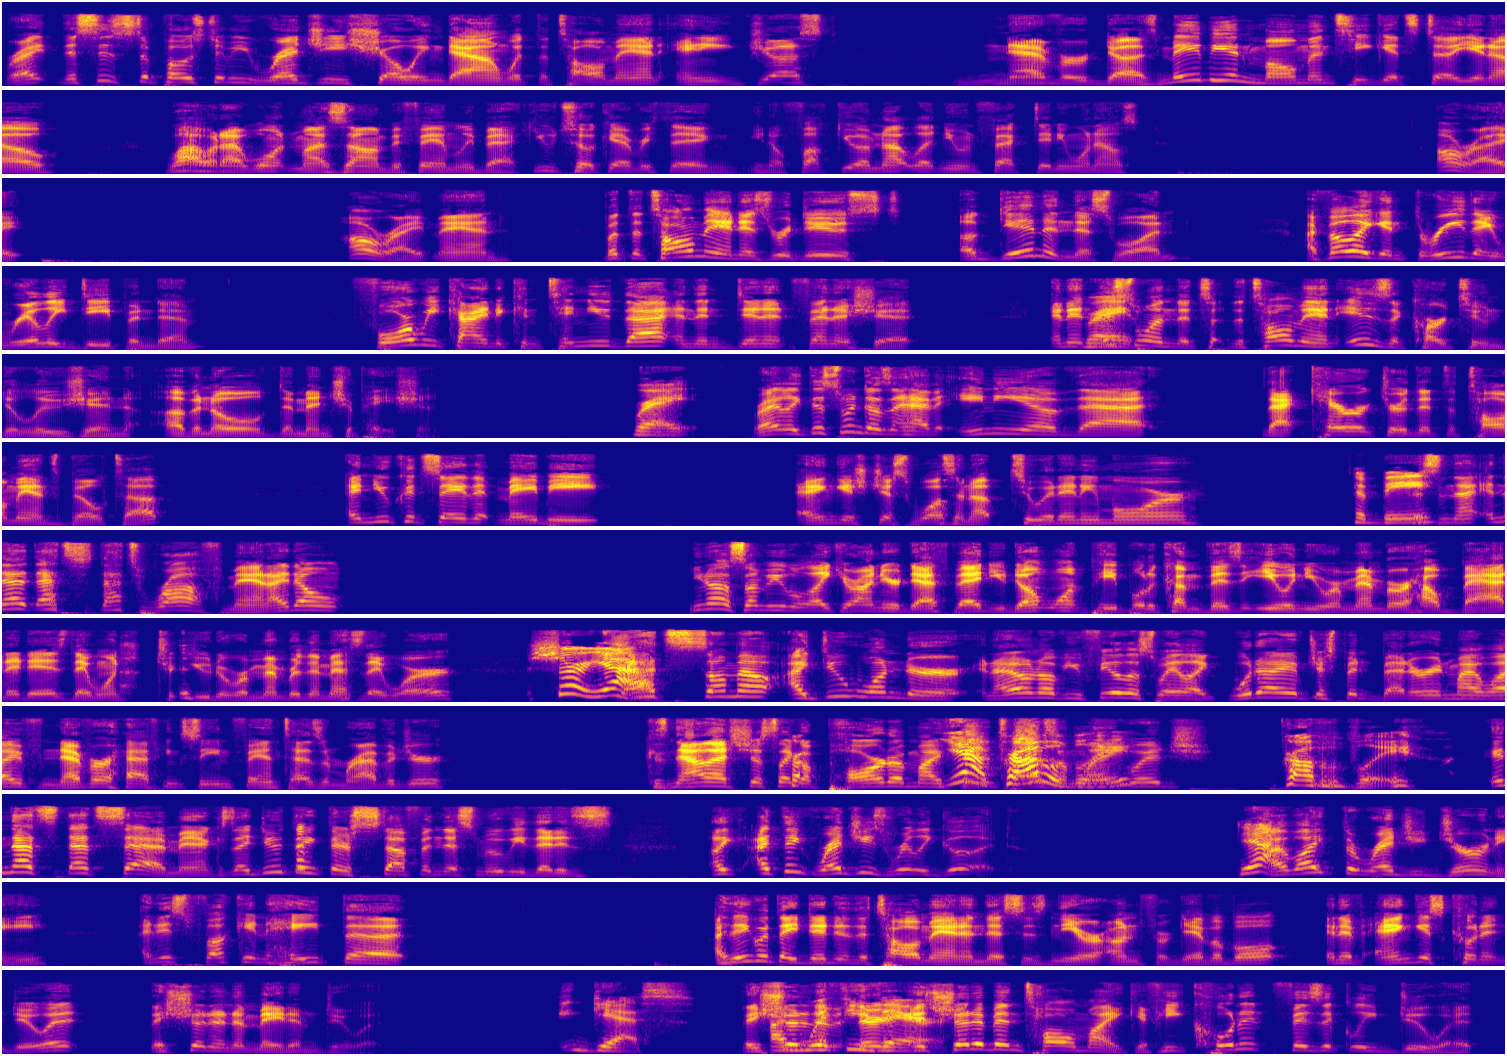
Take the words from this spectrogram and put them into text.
right? This is supposed to be Reggie showing down with the tall man, and he just never does. Maybe in moments he gets to, you know, why would I want my zombie family back? You took everything. You know, fuck you. I'm not letting you infect anyone else. All right. All right, man. But the tall man is reduced again in this one. I felt like in three, they really deepened him. Four, we kind of continued that and then didn't finish it. And in this one, the, t- the tall man is a cartoon delusion of an old dementia patient, Right. right? Like this one doesn't have any of that that character that the tall man's built up. And you could say that maybe Angus just wasn't up to it anymore. Could be. This and that, and that that's that's rough, man. I don't. You know, some people like you're on your deathbed. You don't want people to come visit you, and you remember how bad it is. They want uh, to, you to remember them as they were. Sure, yeah. That's somehow. I do wonder, and I don't know if you feel this way. Like, would I have just been better in my life never having seen Phantasm Ravager? Because now that's just like a part of my Yeah, Phantasm probably. language, Probably. and that's that's sad, man. Because I do think there's stuff in this movie that is like I think Reggie's really good. Yeah. I like the Reggie journey. I just fucking hate the. I think what they did to the tall man in this is near unforgivable. And if Angus couldn't do it, they shouldn't have made him do it. yes. They with have. you there- there. It should have been tall Mike. If he couldn't physically do it,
